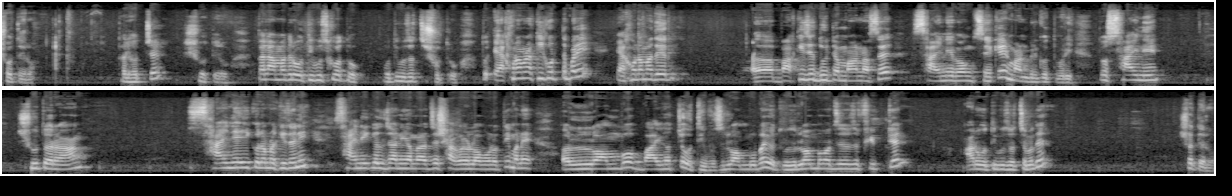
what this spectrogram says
সতেরো। তাহলে হচ্ছে সতেরো। তাহলে আমাদের অতিভুজ কত? অতিভুজ হচ্ছে সতেরো। তো এখন আমরা কি করতে পারি? এখন আমাদের বাকি যে দুইটা মান আছে সাইনে এবং সেকে মান বের করতে পারি। তো সাইনে সুতরাং সাইনে ইকুয়াল আমরা কি জানি? সাইন ইকুয়াল জানি আমরা যে সাগরের লবণতি মানে লম্ব বাই হচ্ছে অতিভুজ। লম্ব বাই অতিভুজ। লম্ব হচ্ছে ফিফটেন আর অতিভুজ হচ্ছে আমাদের সতেরো।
